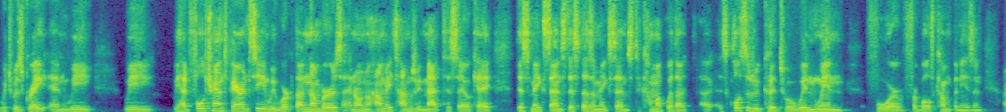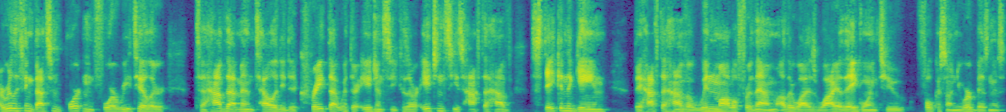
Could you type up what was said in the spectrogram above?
which was great, and we we we had full transparency. And we worked on numbers. I don't know how many times we met to say, okay, this makes sense, this doesn't make sense, to come up with a, a as close as we could to a win-win for for both companies. And I really think that's important for a retailer to have that mentality to create that with their agency because our agencies have to have stake in the game. They have to have a win model for them. Otherwise, why are they going to focus on your business?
